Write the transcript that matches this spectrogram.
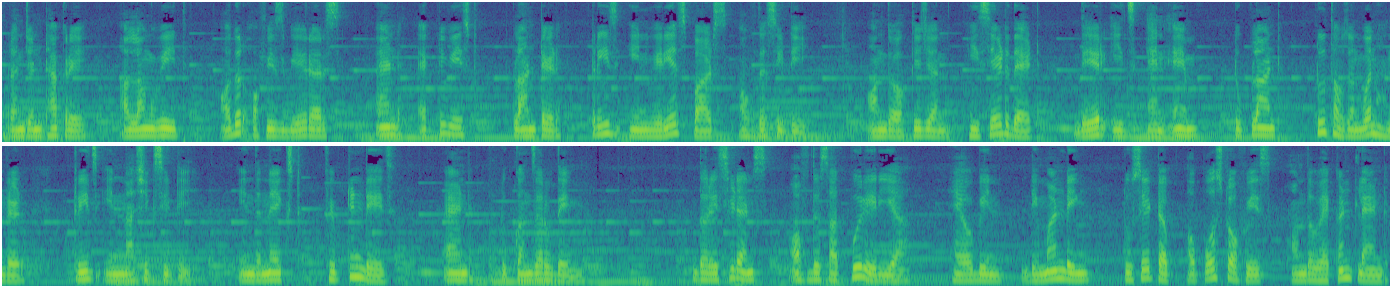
Ranjan Thakre, along with other office bearers and activists, planted trees in various parts of the city. On the occasion, he said that there is an aim to plant 2100 trees in Nashik city in the next 15 days and to conserve them. The residents of the Satpur area have been demanding to set up a post office on the vacant land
